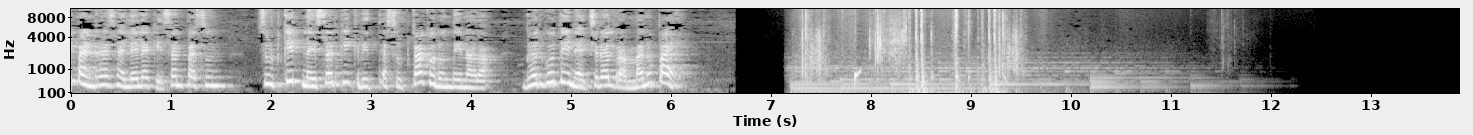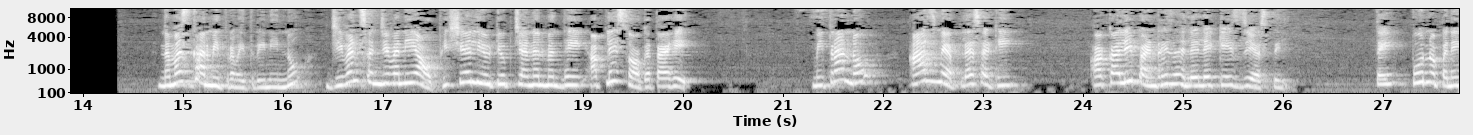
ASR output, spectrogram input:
पांढऱ्या झालेल्या केसांपासून सुटकीत नैसर्गिकरित्या सुटका करून देणारा घरगुती नॅचरल रामबाण उपाय. नमस्कार मित्रमैत्रिणींनो जीवन संजीवनी या ऑफिशियल युट्यूब चॅनलमध्ये आपले स्वागत आहे. मित्रांनो आज मी आपल्यासाठी अकाली पांढरे झालेले केस जे असतील ते पूर्णपणे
